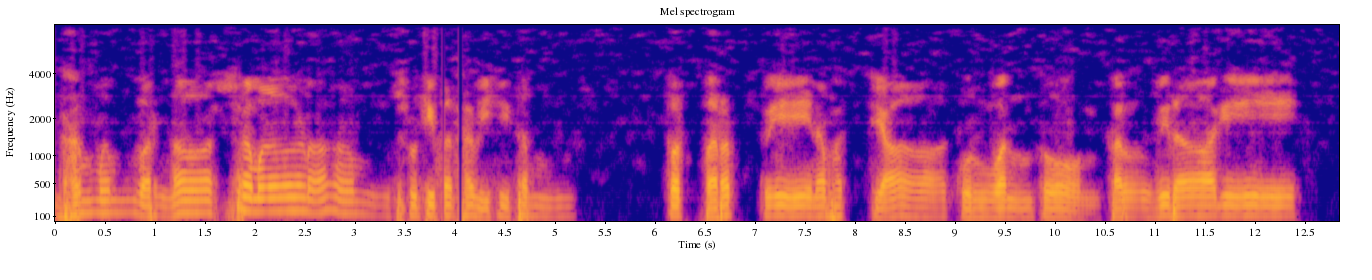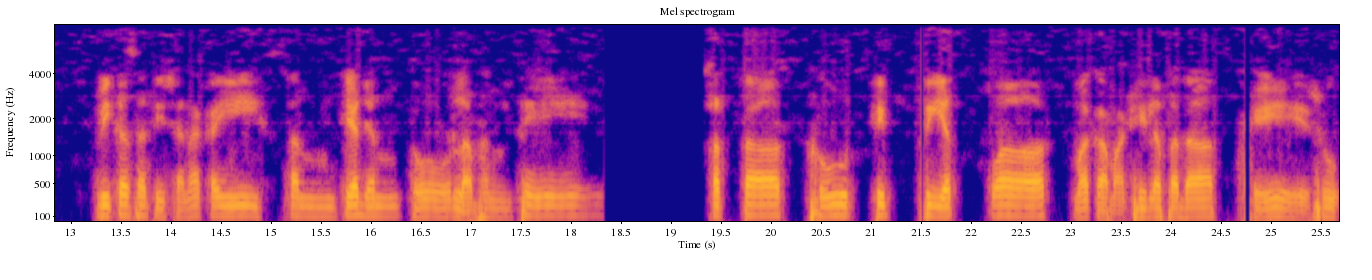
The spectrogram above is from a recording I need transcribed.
धर्मम् वर्णाश्रमाणाम् श्रुतिपथविहितम् त्वत्परत्वेन भक्त्या कुर्वन्तोऽन्तर्विरागे विकसति शनकैः सन्त्यजन्तो लभन्ते। सत्तास्फूर्तिप्रियत्वात्मकमखिलपदार्थेषु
